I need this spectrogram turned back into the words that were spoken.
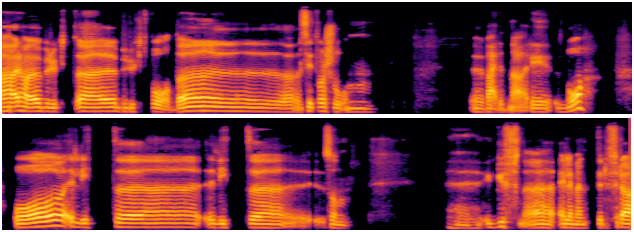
Her har jeg brukt, eh, brukt både eh, situasjonen eh, verden er i nå, og litt, eh, litt eh, sånn eh, gufne elementer fra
